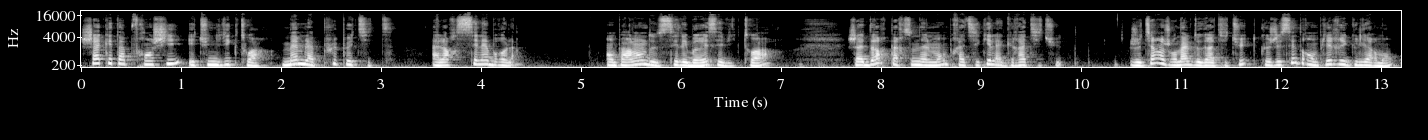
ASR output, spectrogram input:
Chaque étape franchie est une victoire, même la plus petite. alors célèbre-la. En parlant de célébrer ses victoires, j'adore personnellement pratiquer la gratitude. Je tiens un journal de gratitude que j'essaie de remplir régulièrement.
